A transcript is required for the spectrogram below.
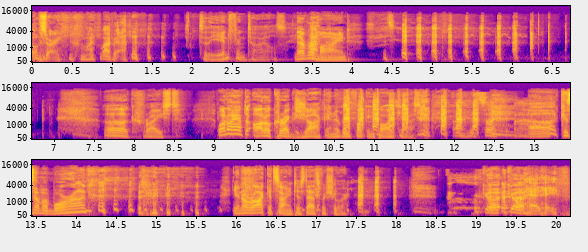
Oh, sorry, my, my bad. to the infantiles. Never mind. oh Christ! Why do I have to autocorrect Jacques in every fucking podcast? Uh, it's like, uh, Because I'm a moron. You're no rocket scientist, that's for sure. go go ahead, Hafe.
